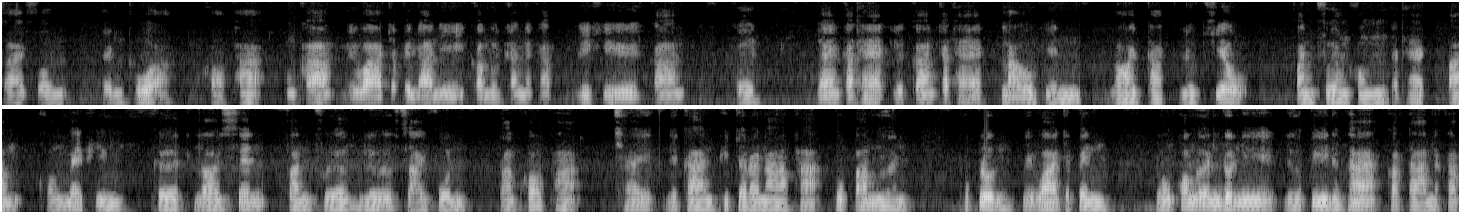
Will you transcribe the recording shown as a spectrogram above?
สายฝนเต็มทั่วขอบพระ ของข้างไม่ว่าจะเป็นด้านนี้ก็เหมือนกันนะครับ นี่คือการเกิดแรงกระแทกหรือการกระแทกเราเห็นรอยตัดหรือเขี้ยวฟันเฟืองของกระแทกปั๊มของแม่พิมพ์ เกิดรอยเส้นฟันเฟืองหรือสายฝนตามขอบพระใช้ในการพิจารณาพระรูปปั๊มเหมือน ทุกรุ่นไม่ว่าจะเป็นหลวงพ่อเงินรุ่นนี้หรือปี 15 ก็ตามนะครับ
